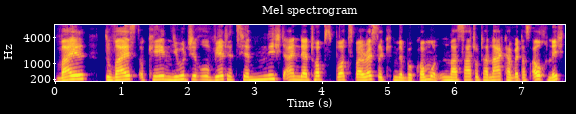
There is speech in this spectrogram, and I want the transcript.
weil du weißt, okay, Yujiro wird jetzt hier nicht einen der Top-Spots bei Wrestle Kingdom bekommen und Masato Tanaka wird das auch nicht.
